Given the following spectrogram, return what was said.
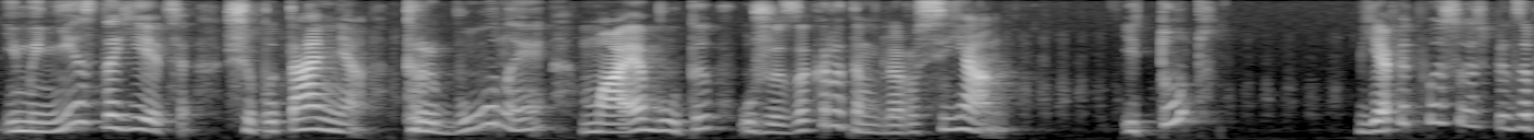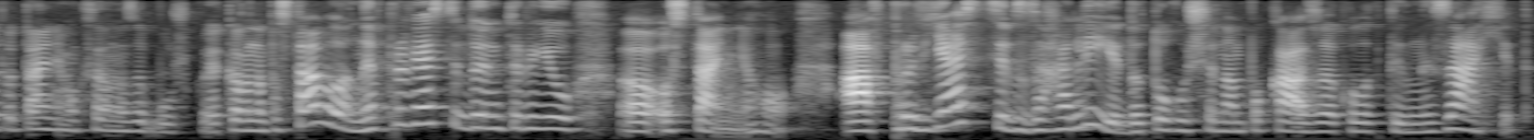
І мені здається, що питання трибуни має бути уже закритим для росіян. І тут я підписуюсь під запитанням Оксани Забушко, яка вона поставила не в прив'язці до інтерв'ю е, останнього, а в прив'язці взагалі до того, що нам показує колективний захід.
